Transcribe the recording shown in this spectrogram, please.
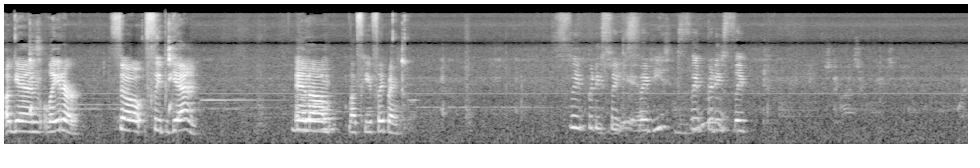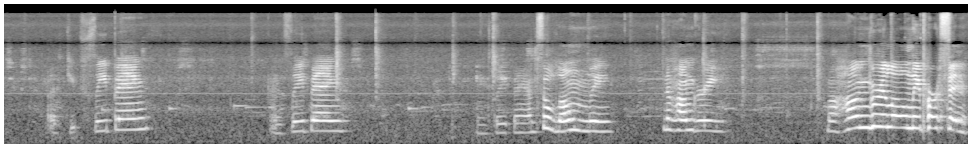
again later. So sleep again. And um, let's keep sleeping. Sleepity sleep, Yeah, sleep, sleepity sleep. Let's keep sleeping. And sleeping. And sleeping. I'm so lonely. And I'm hungry. I'm a hungry, lonely person.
